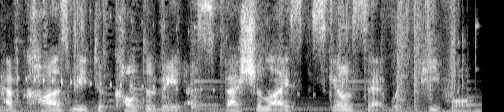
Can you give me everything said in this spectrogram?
have caused me to cultivate a specialized skill set with people.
